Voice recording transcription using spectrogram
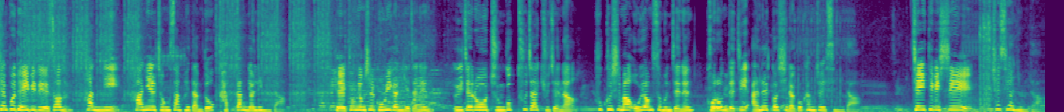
캠프 데이비드에선 한미, 한일 정상회담도 각각 열립니다. 대통령실 고위 관계자는 의제로 중국 투자 규제나 후쿠시마 오염수 문제는 거론되지 않을 것이라고 강조했습니다. JTBC 최수연입니다.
